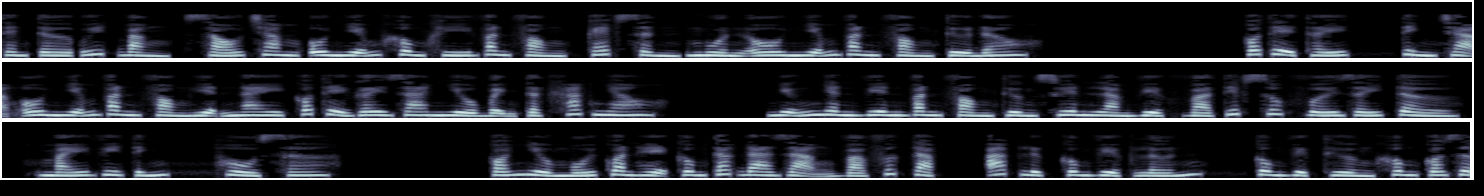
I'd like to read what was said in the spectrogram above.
Center ít bằng 600 ô nhiễm không khí văn phòng caption nguồn ô nhiễm văn phòng từ đâu. Có thể thấy, tình trạng ô nhiễm văn phòng hiện nay có thể gây ra nhiều bệnh tật khác nhau. Những nhân viên văn phòng thường xuyên làm việc và tiếp xúc với giấy tờ, máy vi tính, hồ sơ. Có nhiều mối quan hệ công tác đa dạng và phức tạp, áp lực công việc lớn, công việc thường không có giờ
